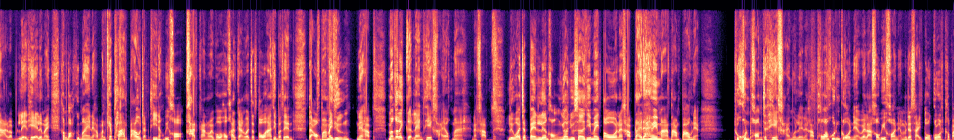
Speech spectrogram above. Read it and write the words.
นาดแบบเละเทะเลยไหมคำตอบคือไม่นะครับ มันแค่พลาดเป้าจากที่นักวิเคราะห์คาดการณ์ไว้เพราะว่าเขาคาดการณ์ว่าจะโต 50%แต่ออกมาไม่ถึงเนี่ยครับมันก็เลยเกิดแรงเทขายออกมานะครับหรือว่าจะเป็นเรื่องของยอด user ที่ไม่โตนะครับรายได้ไม่มาตามเป้าเนี่ย ทุกคนพร้อมจะเทขายหมดเลยนะครับ เพราะว่าหุ้นโกรดเนี่ยเวลาเขาวิเคราะห์เนี่ยมันจะใส่ตัวโกรดเข้าไป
